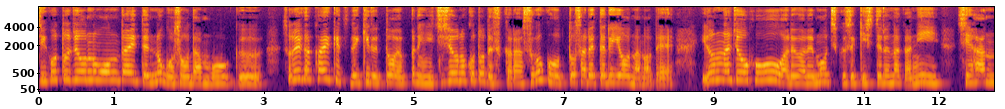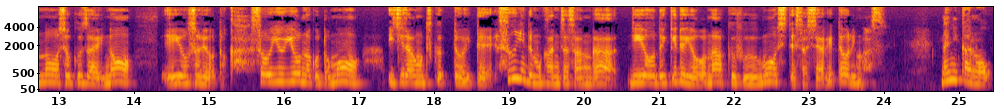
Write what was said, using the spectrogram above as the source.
仕事上の問題点のご相談も多く、それが解決できると、やっぱり日常のことですから、すごくほっとされてるようなので、いろんな情報を我々も蓄積してる中に、市販の食材の栄養素量とか、そういうようなことも一覧を作っておいて、すぐにでも患者さんが利用できるような工夫もして差し上げております。何かの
